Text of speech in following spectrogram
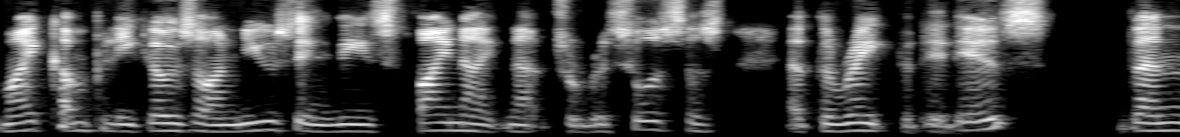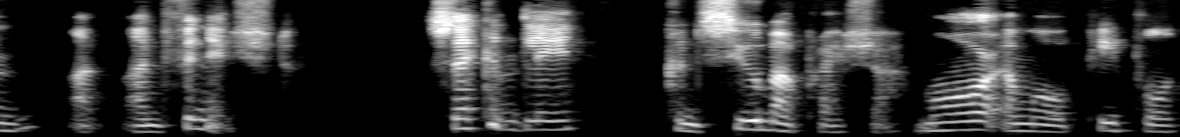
my company goes on using these finite natural resources at the rate that it is, then I, I'm finished. Secondly, consumer pressure. More and more people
